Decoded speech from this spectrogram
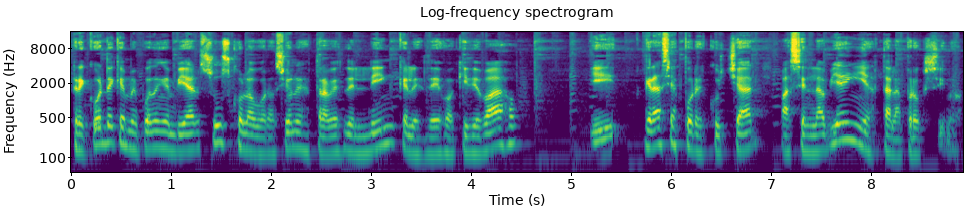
Recuerde que me pueden enviar sus colaboraciones a través del link que les dejo aquí debajo. Y gracias por escuchar, pásenla bien y hasta la próxima.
